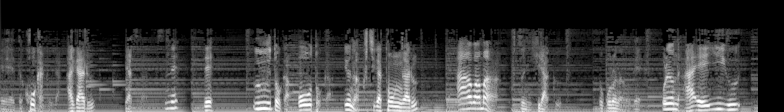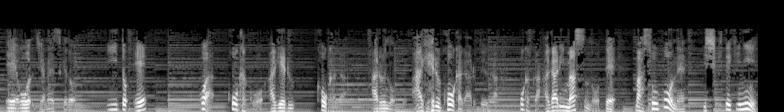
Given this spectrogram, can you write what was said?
えっ、と、口角が上がるやつなんですね。で、うーとかおーとかいうのは口がとんがる。あーはまあ、普通に開くところなので、これをね、あえいうえおじゃないですけど、いーとえは口角を上げる効果があるので、上げる効果があるというか、口角が上がりますので、まあそこをね、意識的に、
